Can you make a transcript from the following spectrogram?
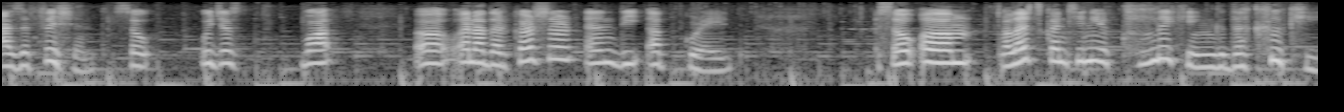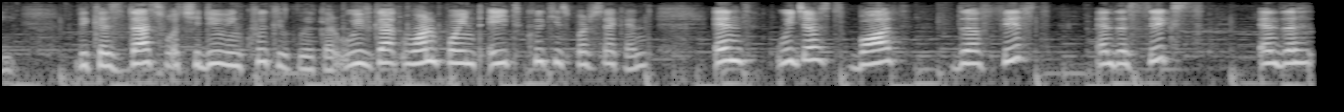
as efficient. So we just bought uh, another cursor and the upgrade. So um, let's continue clicking the cookie because that's what you do in Cookie Clicker. We've got 1.8 cookies per second and we just bought the fifth and the sixth and the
